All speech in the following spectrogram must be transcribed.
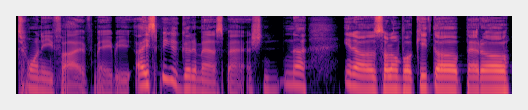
25 maybe I speak a good amount of Spanish no, you know solo un poquito pero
